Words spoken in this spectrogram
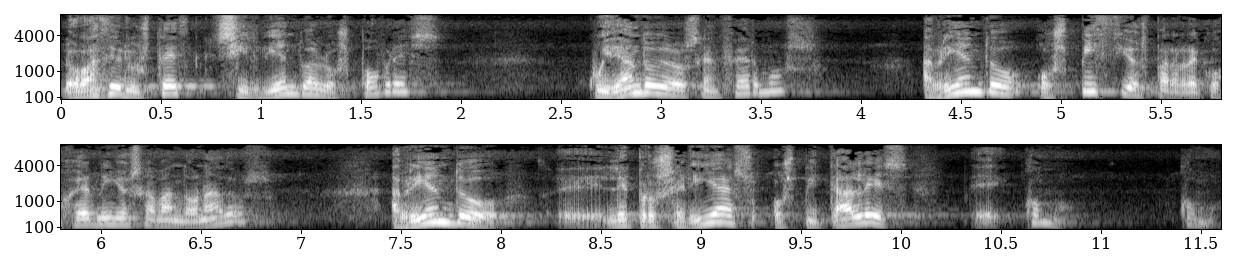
¿Lo va a hacer usted sirviendo a los pobres? ¿Cuidando de los enfermos? abriendo hospicios para recoger niños abandonados, abriendo eh, leproserías, hospitales. Eh, ¿Cómo? ¿Cómo?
